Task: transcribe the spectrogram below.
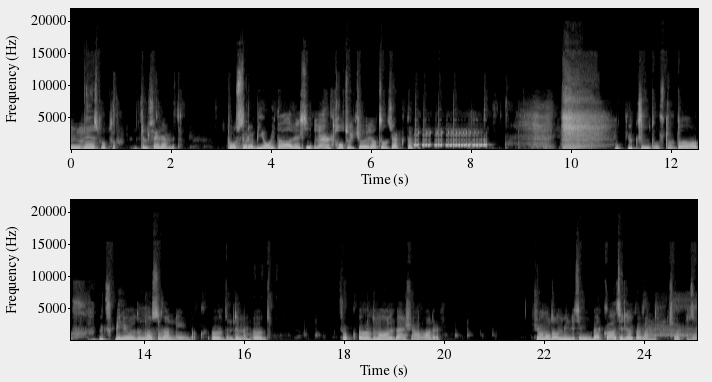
Batur. Kim söylemedi. Postera bir oy daha verseydi yani Toto 2 öyle atılacaktı. Üçüncü posturda üç beni öldürmezseler neyim bak. Öldüm değil mi? Öldüm. Çok öldüm abi ben şu an var ya. Şu an adam milletin bak katiller kazandı. Çok güzel.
